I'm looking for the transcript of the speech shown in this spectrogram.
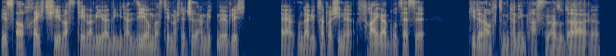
ist auch recht viel, was Thema wie Digitalisierung, was Thema Schnittstelle angeht, möglich. Äh, und da gibt es dann verschiedene Freigabeprozesse, die dann auch zum Unternehmen passen. Also da äh,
